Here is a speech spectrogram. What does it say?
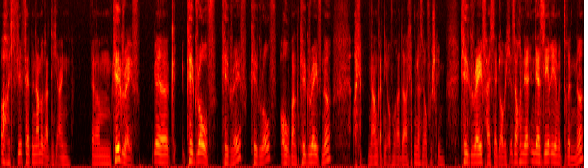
oh, jetzt fällt mir der Name gerade nicht ein, ähm, Killgrave äh, Killgrove. Killgrave? Killgrove? Oh Mann, Killgrave, ne? Oh, ich habe den Namen gerade nicht auf dem Radar. Ich habe mir das nicht aufgeschrieben. Killgrave heißt der, glaube ich. Ist auch in der, in der Serie mit drin, ne?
